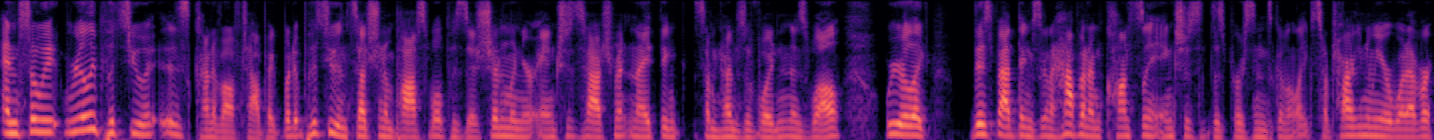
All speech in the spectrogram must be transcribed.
and so it really puts you is kind of off topic but it puts you in such an impossible position when you're anxious attachment and i think sometimes avoidant as well where you're like this bad thing's gonna happen i'm constantly anxious that this person's gonna like stop talking to me or whatever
